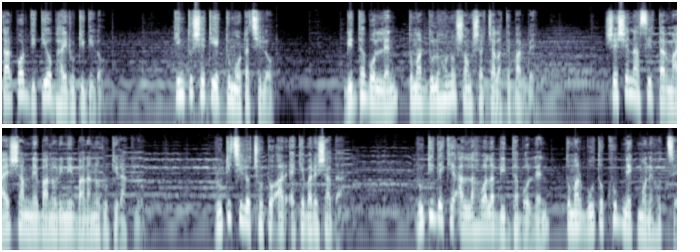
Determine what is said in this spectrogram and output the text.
তারপর দ্বিতীয় ভাই রুটি দিল। কিন্তু সেটি একটু মোটা ছিল। বিদ্যা বললেন, তোমার দুলহনও সংসার চালাতে পারবে। শেষে নাসির তার মায়ের সামনে বানরিনীর বানানো রুটি রাখল। রুটি ছিল ছোট আর একেবারে সাদা। রুটি দেখে আল্লাহওয়ালা বিদ্যা বললেন, তোমার বউ তো খুব নেক মনে হচ্ছে।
